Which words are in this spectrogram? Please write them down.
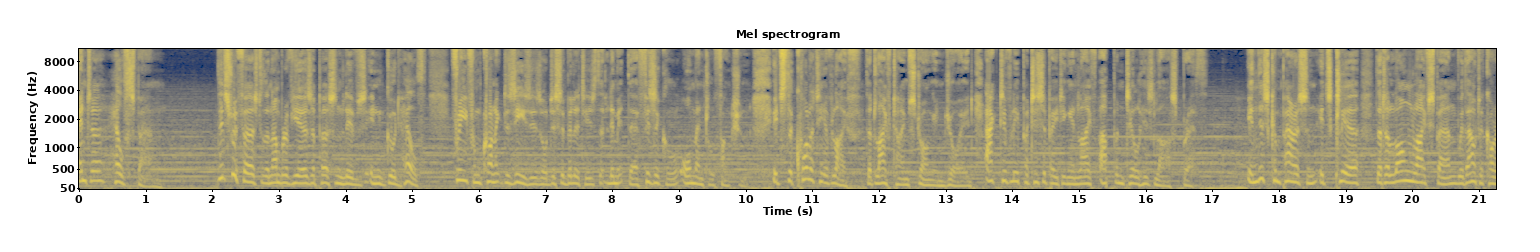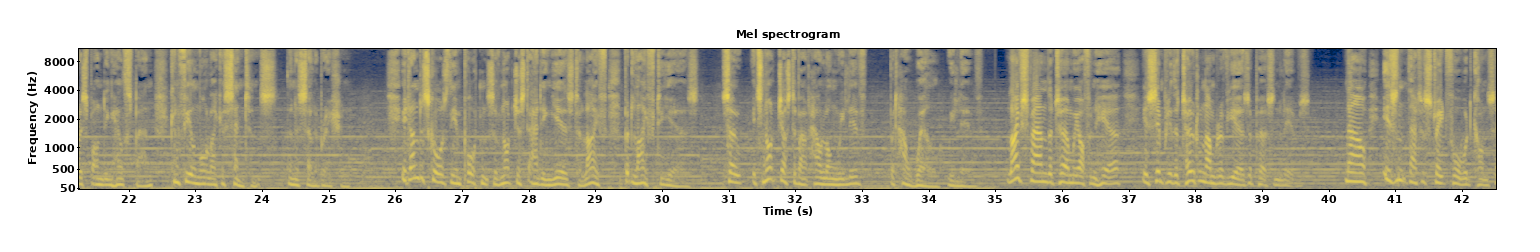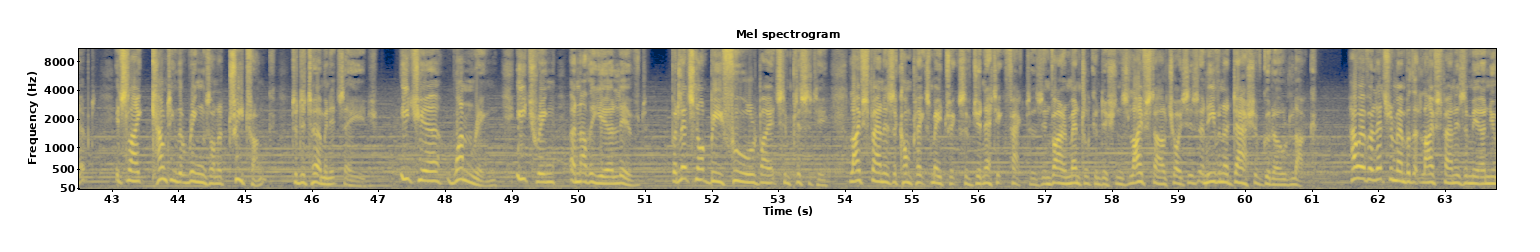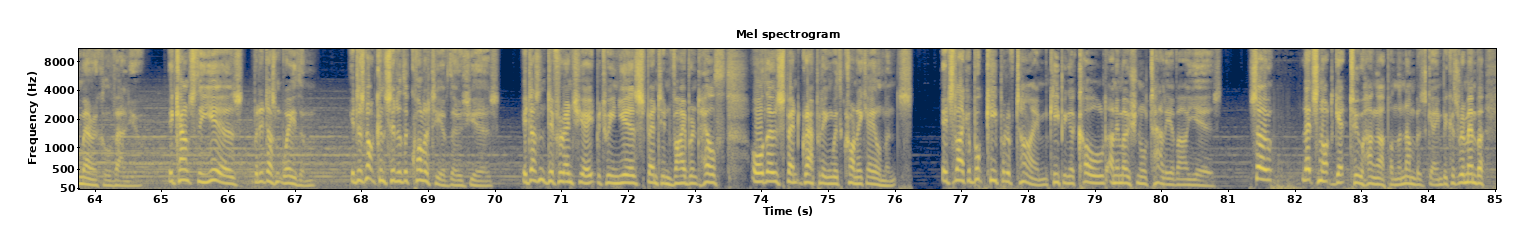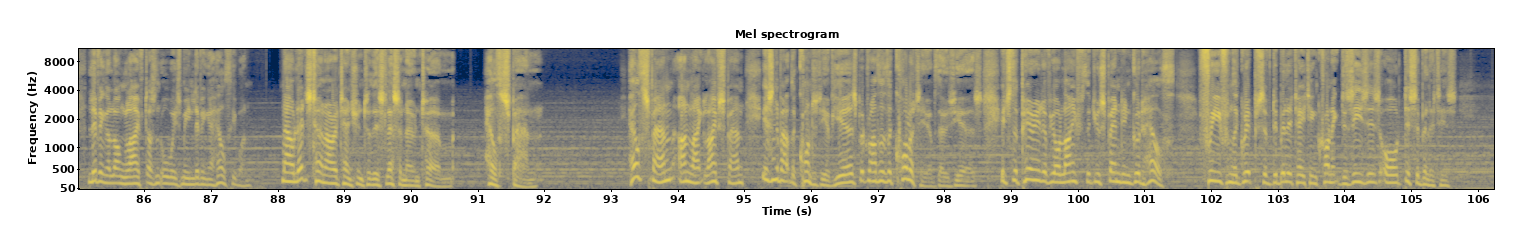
Enter health span. This refers to the number of years a person lives in good health, free from chronic diseases or disabilities that limit their physical or mental function. It's the quality of life that Lifetime Strong enjoyed, actively participating in life up until his last breath. In this comparison, it's clear that a long lifespan without a corresponding health span can feel more like a sentence than a celebration. It underscores the importance of not just adding years to life, but life to years. So it's not just about how long we live, but how well we live. Lifespan, the term we often hear, is simply the total number of years a person lives. Now, isn't that a straightforward concept? It's like counting the rings on a tree trunk to determine its age. Each year, one ring, each ring, another year lived. But let's not be fooled by its simplicity. Lifespan is a complex matrix of genetic factors, environmental conditions, lifestyle choices, and even a dash of good old luck. However, let's remember that lifespan is a mere numerical value. It counts the years, but it doesn't weigh them. It does not consider the quality of those years. It doesn't differentiate between years spent in vibrant health or those spent grappling with chronic ailments. It's like a bookkeeper of time, keeping a cold, unemotional tally of our years. So, let's not get too hung up on the numbers game, because remember, living a long life doesn't always mean living a healthy one. Now let's turn our attention to this lesser-known term, health span. Health span, unlike lifespan, isn't about the quantity of years, but rather the quality of those years. It's the period of your life that you spend in good health, free from the grips of debilitating chronic diseases or disabilities.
